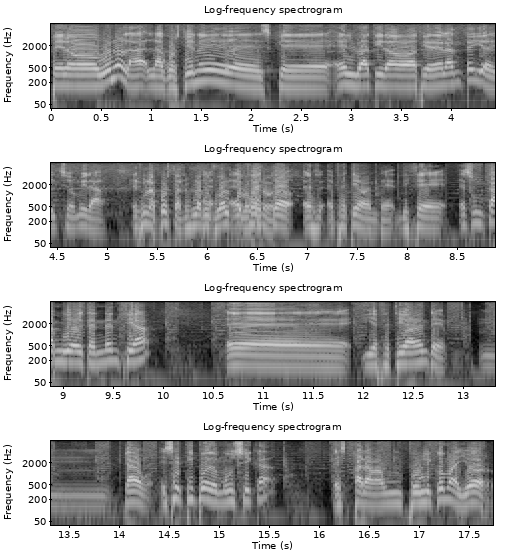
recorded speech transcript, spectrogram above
Pero bueno, la, la cuestión es que él lo ha tirado hacia adelante y ha dicho, mira, Es una apuesta, no es la habitual, por lo menos. Ef- efectivamente. Dice, es un cambio de tendencia. eh, y efectivamente, mm, claro, ese tipo de música es para un público mayor.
